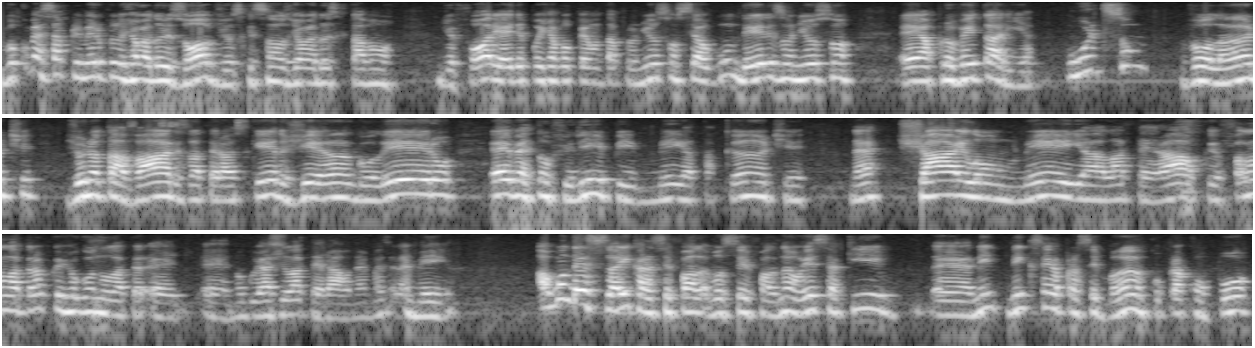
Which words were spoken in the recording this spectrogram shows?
vou começar primeiro pelos jogadores óbvios, que são os jogadores que estavam de fora, e aí depois já vou perguntar para o Nilson se algum deles o Nilson é, aproveitaria. Hudson, volante, Júnior Tavares, lateral esquerdo, Jean, goleiro, Everton Felipe, meia atacante, né? Shailon, meia, lateral, porque falando lateral porque jogou no, é, é, no Goiás de lateral, né? Mas ele é meia. Algum desses aí, cara, você fala, você fala, não, esse aqui é, nem, nem que seja para ser banco, para compor,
